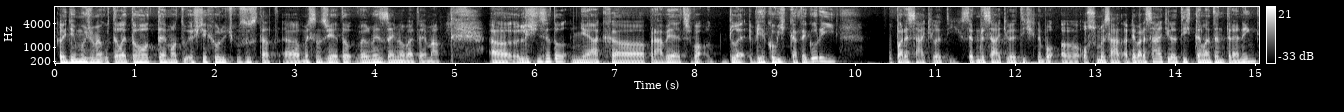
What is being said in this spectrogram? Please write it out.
Klidně můžeme u tele toho tématu ještě chviličku zůstat. Uh, myslím si, že je to velmi zajímavé téma. Uh, liší se to nějak uh, právě třeba dle věkových kategorií? U 50 letých, 70 letých nebo uh, 80 a 90 letých tenhle ten trénink?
